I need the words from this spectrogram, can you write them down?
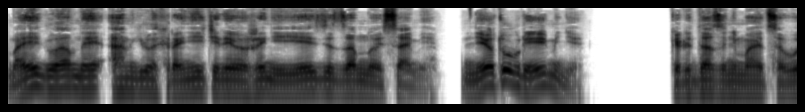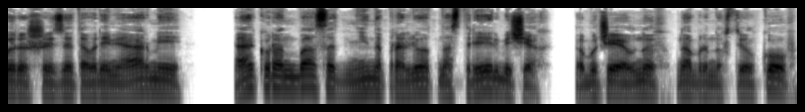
Мои главные ангелы-хранители уже не ездят за мной сами. Нету времени. Когда занимается выросшей за это время армией, а Куранбаса дни напролет на стрельбищах, обучая вновь набранных стрелков,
